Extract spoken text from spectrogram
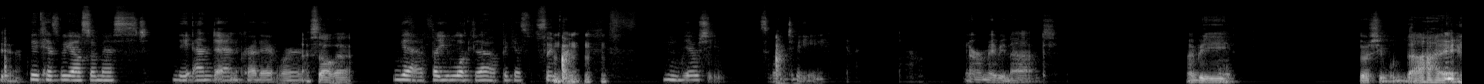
Yeah. Because we also missed the end to end credit where I saw that yeah, but you looked it up because same thing, Yoshi is going to be or maybe not. Maybe Yoshi will die.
